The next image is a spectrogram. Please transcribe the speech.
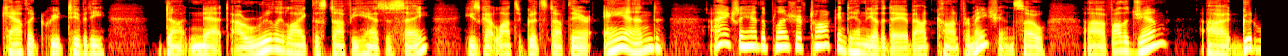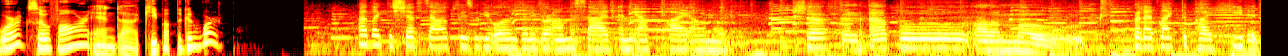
CatholicCreativity.net. I really like the stuff he has to say. He's got lots of good stuff there. And I actually had the pleasure of talking to him the other day about confirmation. So, uh, Father Jim, uh, good work so far, and uh, keep up the good work. I'd like the chef salad, please, with the oil and vinegar on the side, and the apple pie a la mode. Chef and apple a la mode. But I'd like the pie heated,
